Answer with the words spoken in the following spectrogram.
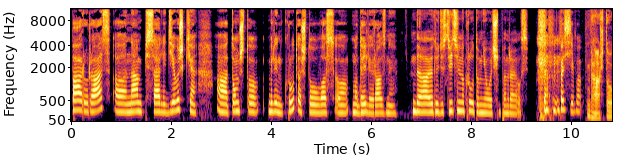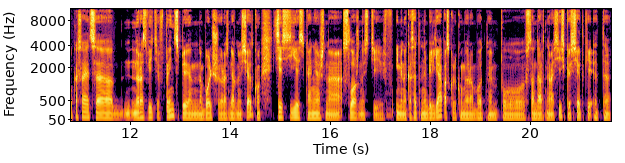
пару раз э, нам писали девушки о том, что, блин, круто, что у вас э, модели разные. Да, это действительно круто, мне очень понравилось. Спасибо. Да, что касается развития, в принципе, на большую размерную сетку, здесь есть, конечно, сложности именно касательно белья, поскольку мы работаем по стандартной российской сетке, это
